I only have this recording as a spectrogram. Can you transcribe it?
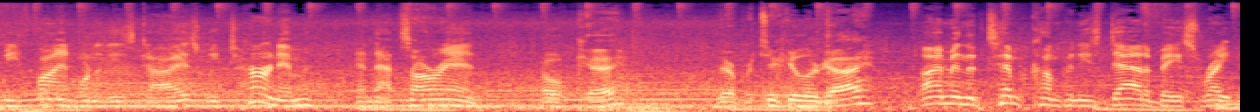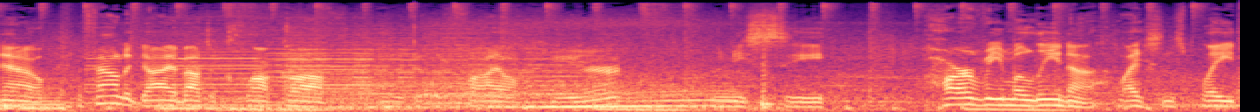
we find one of these guys, we turn him, and that's our in. Okay. There a particular guy? I'm in the temp company's database right now. I found a guy about to clock off. File here. Let me see. Harvey Molina, license plate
